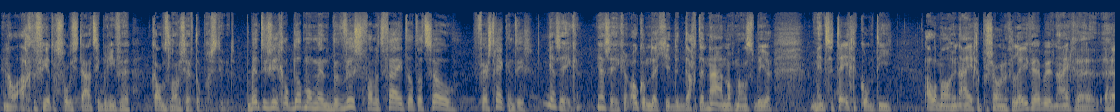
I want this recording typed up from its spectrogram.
en al 48 sollicitatiebrieven kansloos heeft opgestuurd. Bent u zich op dat moment bewust van het feit dat dat zo verstrekkend is? Jazeker, jazeker. Ook omdat je de dag daarna nogmaals weer mensen tegenkomt... die allemaal hun eigen persoonlijke leven hebben, hun eigen... Uh,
